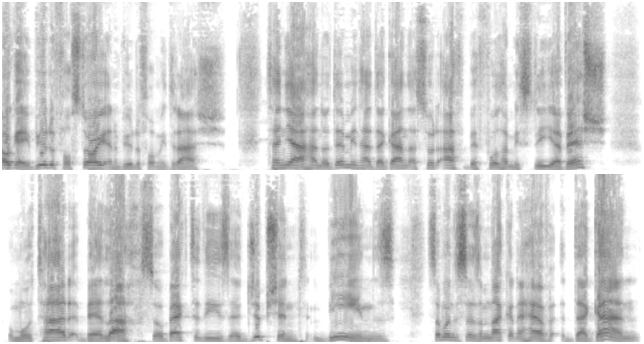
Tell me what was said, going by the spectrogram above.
Okay, beautiful story and a beautiful midrash. Tanya, hanoder min hadagan asur af beful hamisri yavesh umutar belach. So back to these Egyptian beans. Someone who says I'm not going to have dagan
